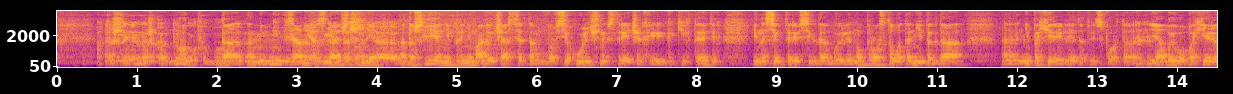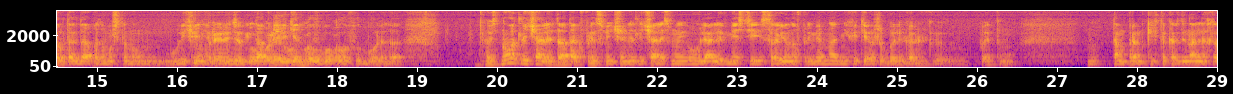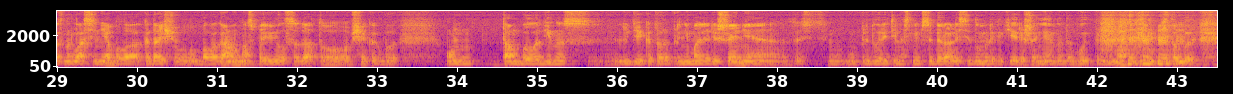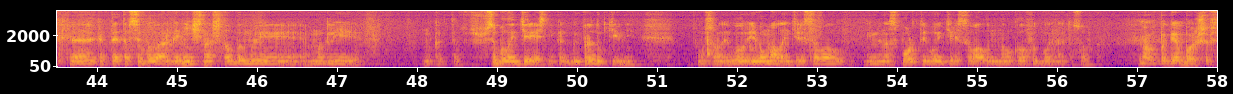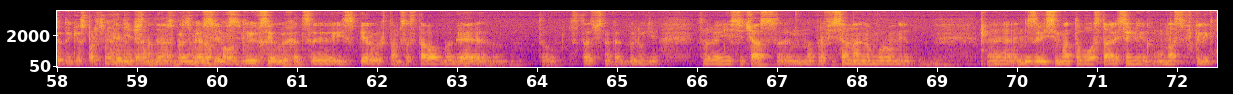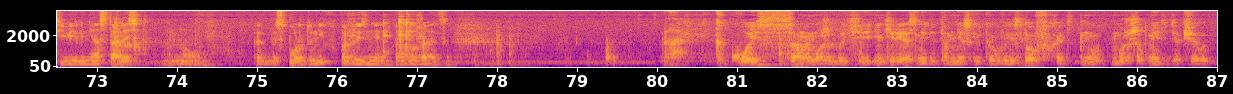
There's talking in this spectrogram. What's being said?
Отошли немножко от ну, футбола. Да, нельзя даже Нет, сказать, не отошли, что они а... отошли, они принимали участие там во всех уличных встречах и каких-то этих, и на секторе всегда были. Но просто вот они тогда э, не похерили этот вид спорта. Угу. Я бы его похерил тогда, потому что ну, увлечение... Ну, приоритет был, да, приоритет был в около футболе, да. То есть, ну, отличались, да, так, в принципе, ничем не отличались. Мы гуляли вместе из районов примерно одних и тех же были, как, mm поэтому... Ну, там прям каких-то кардинальных разногласий не было. Когда еще балаган у нас появился, да, то вообще как бы он там был один из людей, которые принимали решения. То есть ну, мы предварительно с ним собирались и думали, какие решения надо будет принимать, чтобы э, как-то это все было органично, чтобы мы могли ну, как-то все было интереснее, как бы и продуктивнее. Потому что его, его мало интересовал именно спорт, его интересовала именно околофутбольная тусовка. Но в БГ больше все-таки спортсменов, Конечно, да? да. Спортсменов, да. Все, молодых. Все, все выходцы из первых там составов БГ, то достаточно как бы люди, которые и сейчас на профессиональном уровне, э, независимо от того, остались они у нас в коллективе или не остались, ну, как бы спорт у них по жизни продолжается. Какой самый, может быть, интересный или там несколько выездов, хоть, ну, можешь отметить вообще вот,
